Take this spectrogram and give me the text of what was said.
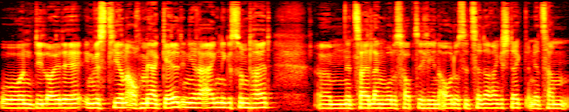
Und die Leute investieren auch mehr Geld in ihre eigene Gesundheit. Ähm, eine Zeit lang wurde es hauptsächlich in Autos etc. gesteckt und jetzt haben,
